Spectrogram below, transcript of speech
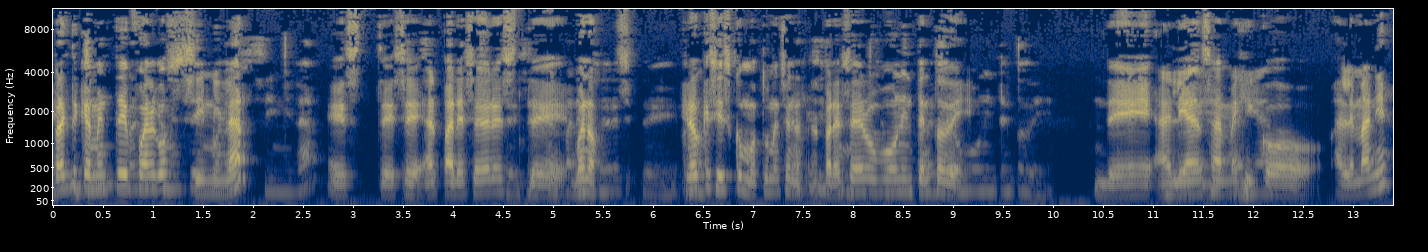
prácticamente fue algo similar. Este, se, al parecer, este, bueno, creo que sí es como tú mencionas. Al parecer hubo un intento de, de alianza México-Alemania.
